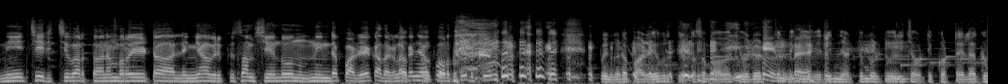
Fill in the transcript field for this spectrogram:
നീ ചിരിച്ച് വർത്താനം പറയിട്ടോ. അല്ലെങ്കിൽ അവർക്ക് സംശയം തോന്നും. നിന്റെ പഴയ കഥകളൊക്കെ ഞാൻ പുറത്തെടുക്കും. നിങ്ങളുടെ പഴയ വൃത്തിയുടെ സ്വഭാവമൊക്കെ ഇവിടെ എടുത്തിട്ടുണ്ടെങ്കിൽ ഇവർ ഞെട്ടും പൊട്ടും ഒരു ചവിട്ടി കൊട്ടയിലൊക്കെ.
